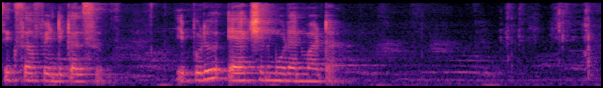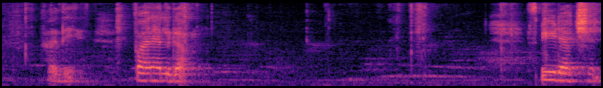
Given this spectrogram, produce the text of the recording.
Six of pentacles ఇప్పుడు యాక్షన్ మూడ్ అనమాట అది ఫైనల్గా. స్పీడ్ యాక్షన్.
